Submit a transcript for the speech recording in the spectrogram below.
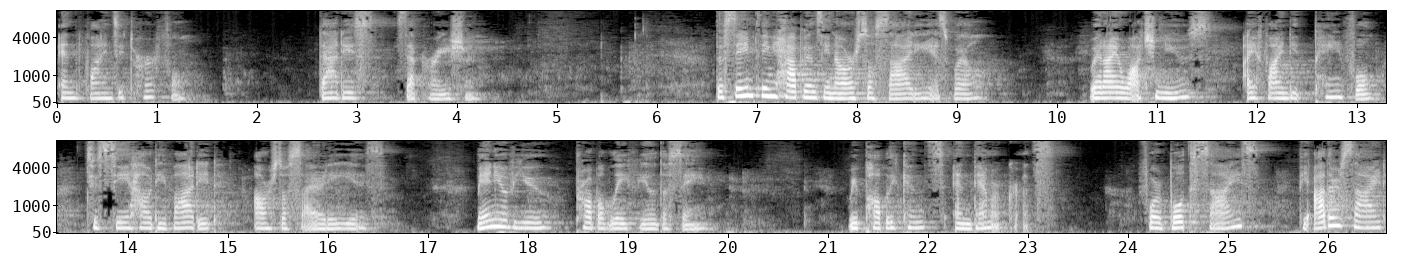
and finds it hurtful. That is separation. The same thing happens in our society as well. When I watch news, I find it painful to see how divided our society is. Many of you probably feel the same. Republicans and Democrats. For both sides, the other side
